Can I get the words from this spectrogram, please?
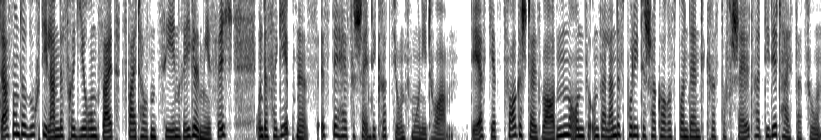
Das untersucht die Landesregierung seit 2010 regelmäßig und das Ergebnis ist der hessische Integrationsmonitor. Der ist jetzt vorgestellt worden und unser landespolitischer Korrespondent Christoph Schelt hat die Details dazu.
